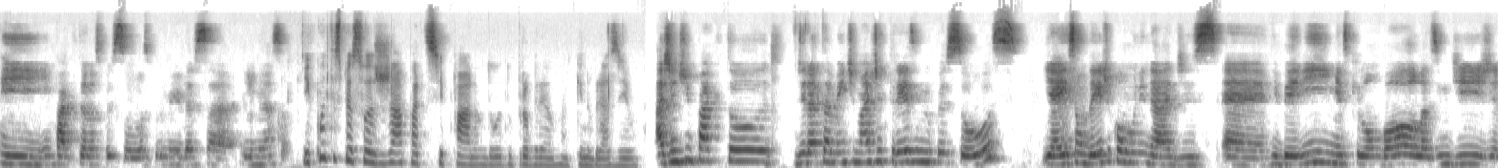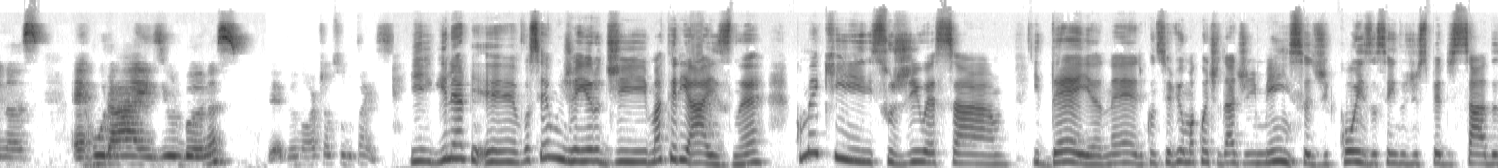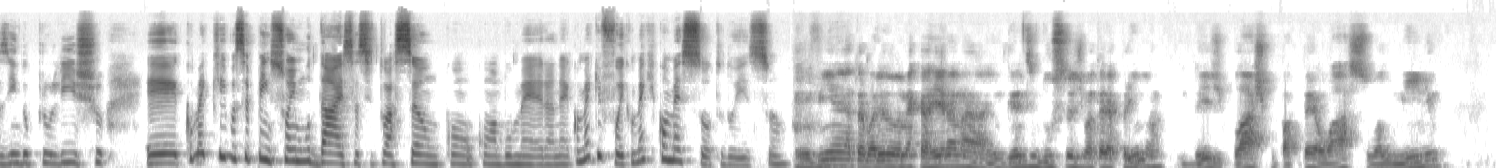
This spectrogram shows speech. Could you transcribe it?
e impactando as pessoas por meio dessa iluminação. E quantas pessoas já participaram do, do programa aqui no Brasil? A gente impactou diretamente mais de 13 mil pessoas, e aí são desde comunidades é, ribeirinhas, quilombolas, indígenas, é, rurais e urbanas, do norte ao sul do país. E Guilherme, é, você é um engenheiro de materiais, né? Como é que surgiu essa ideia, né? De quando você viu uma quantidade imensa de coisas sendo desperdiçadas, indo para o lixo, é, como é que você pensou em mudar essa situação com, com a Bumera, né? Como é que foi? Como é que começou tudo isso? Eu vinha trabalhando na minha carreira na, em grandes indústrias de matéria-prima, desde plástico, papel, aço, alumínio,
